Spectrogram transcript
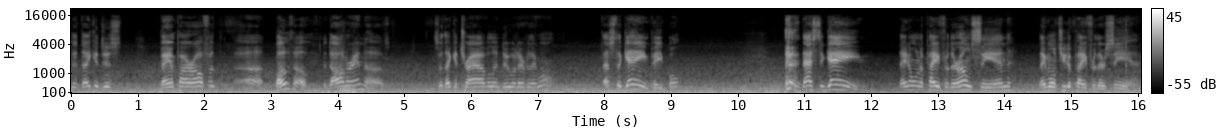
that they could just vampire off of uh, both of them, the daughter and the husband, so they could travel and do whatever they want. That's the game, people. That's the game. They don't want to pay for their own sin. They want you to pay for their sin.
